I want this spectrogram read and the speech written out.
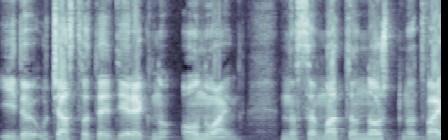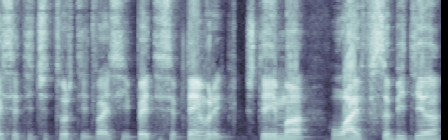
и да участвате директно онлайн. На самата нощ на 24-25 септември ще има лайв събития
